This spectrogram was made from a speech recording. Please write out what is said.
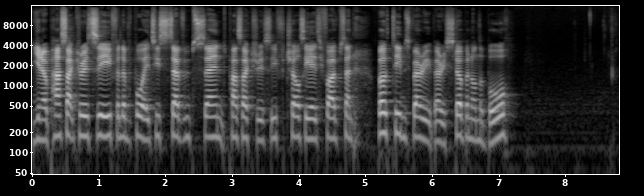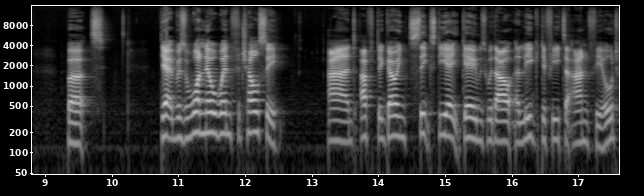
You know, pass accuracy for Liverpool 87%, pass accuracy for Chelsea 85%. Both teams very, very stubborn on the ball. But yeah, it was a 1 0 win for Chelsea. And after going 68 games without a league defeat at Anfield,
